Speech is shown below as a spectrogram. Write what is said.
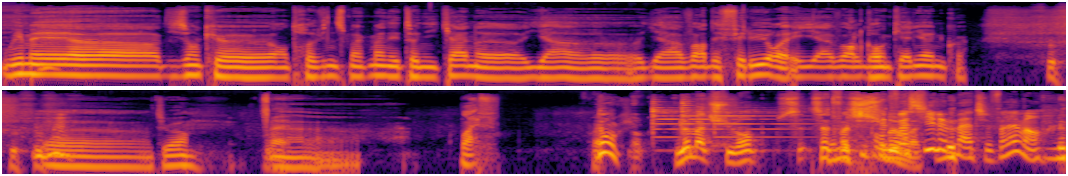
Oui, mais euh, disons que entre Vince McMahon et Tony Khan, euh, il y a, il y a à avoir des fêlures et il y a à avoir le Grand Canyon, quoi. Euh, tu vois. Ouais. Euh, Bref. Ouais. Donc, le match suivant, cette Le fois-ci match pour Cette de fois-ci, vrai. le match, vraiment. le,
